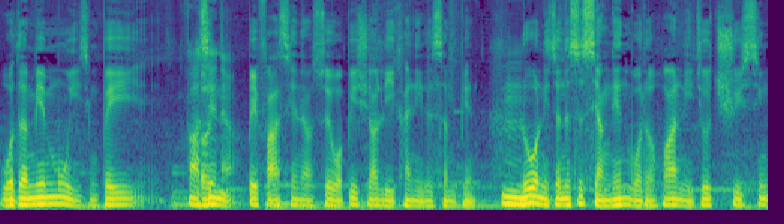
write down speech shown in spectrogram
我的面目已经被发现了，被发现了，所以我必须要离开你的身边。嗯，如果你真的是想念我的话，你就去新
